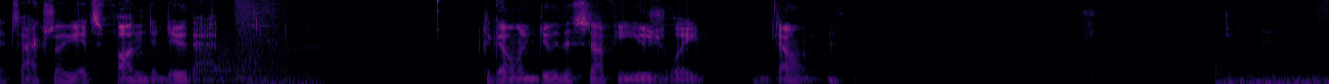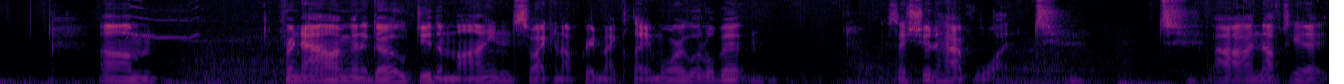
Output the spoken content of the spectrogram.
it's actually it's fun to do that. To go and do the stuff you usually don't. Um, for now, I'm gonna go do the mine so I can upgrade my claymore a little bit. Because I should have what, uh, enough to get it.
